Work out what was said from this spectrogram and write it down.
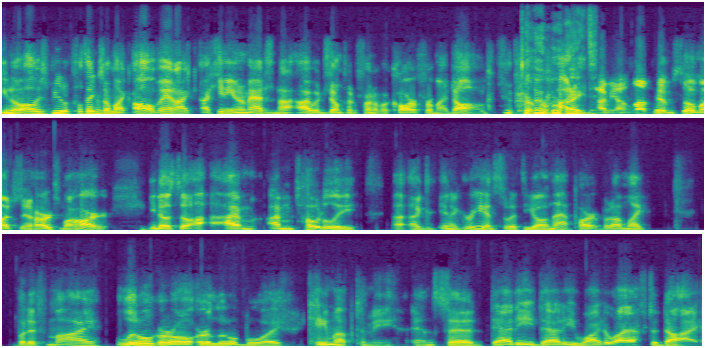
you know, all these beautiful things. I'm like, oh man, I, I can't even imagine. I, I would jump in front of a car for my dog. right? right. I mean, I love him so much. It hurts my heart, you know, so I, I'm, I'm totally uh, in agreement with you on that part, but I'm like, but if my little girl or little boy came up to me and said, Daddy, Daddy, why do I have to die?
